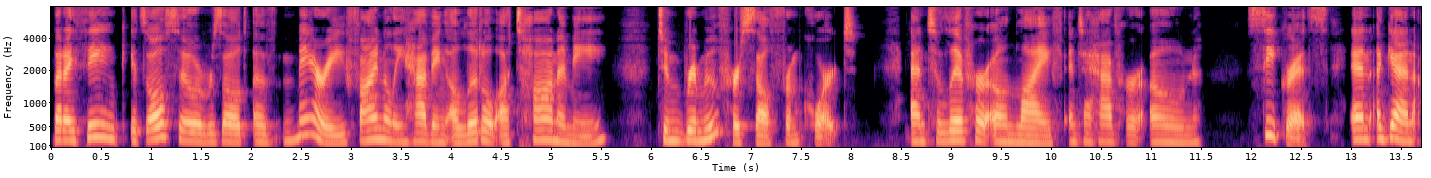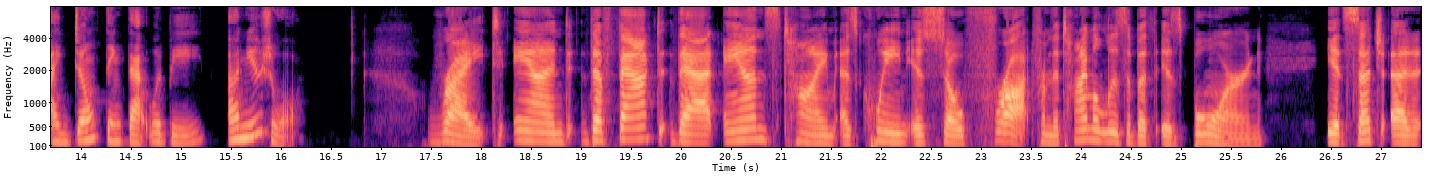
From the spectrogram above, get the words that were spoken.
but I think it's also a result of Mary finally having a little autonomy to remove herself from court and to live her own life and to have her own secrets. And again, I don't think that would be unusual. Right. And the fact that Anne's time as queen is so fraught from the time Elizabeth is born, it's such a,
